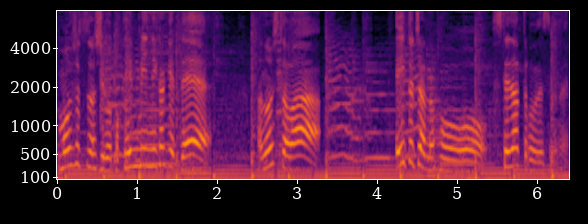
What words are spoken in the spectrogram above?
もう一つの仕事天秤にかけてあの人はエイトちゃんの方を捨てたってことですよね。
